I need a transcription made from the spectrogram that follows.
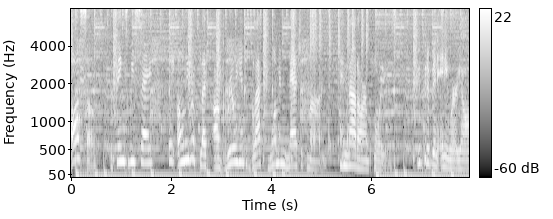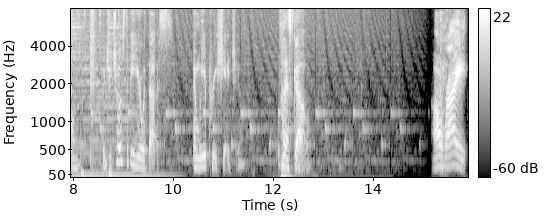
Also, the things we say, they only reflect our brilliant black woman magic mind and not our employers. You could have been anywhere, y'all, but you chose to be here with us, and we appreciate you. Let's, Let's go. go. All right.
